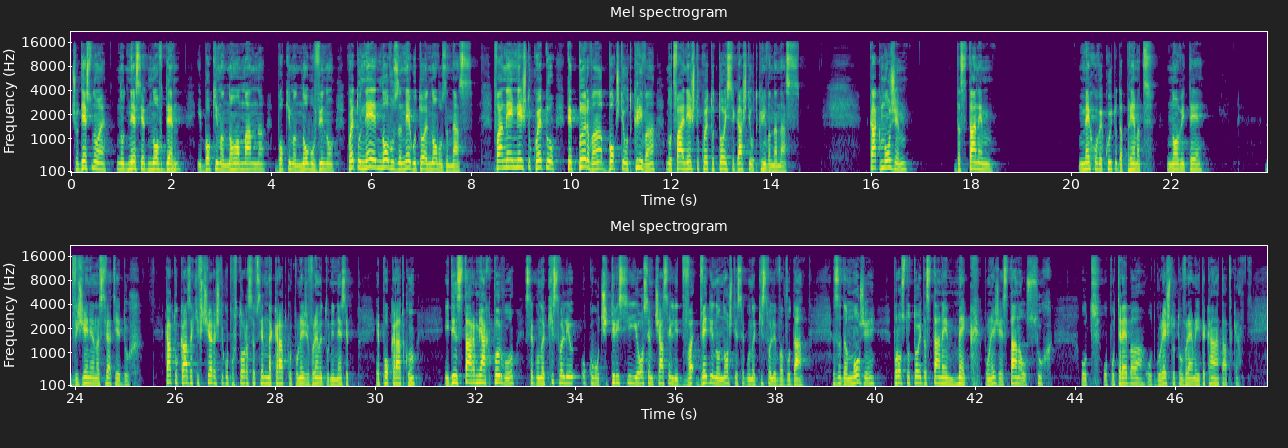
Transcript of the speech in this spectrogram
Чудесно е, но днес е нов ден и Бог има нова манна, Бог има ново вино, което не е ново за Него, то е ново за нас. Това не е нещо, което те първа Бог ще открива, но това е нещо, което Той сега ще открива на нас. Как можем да станем мехове, които да приемат новите движения на Святия Дух? Както казах и вчера, ще го повторя съвсем накратко, понеже времето ни днес е, е по-кратко. Един стар мях първо са го накисвали около 48 часа или две денонощи са го накисвали във вода, за да може просто той да стане мек, понеже е станал сух от употреба, от горещото време и така нататък.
